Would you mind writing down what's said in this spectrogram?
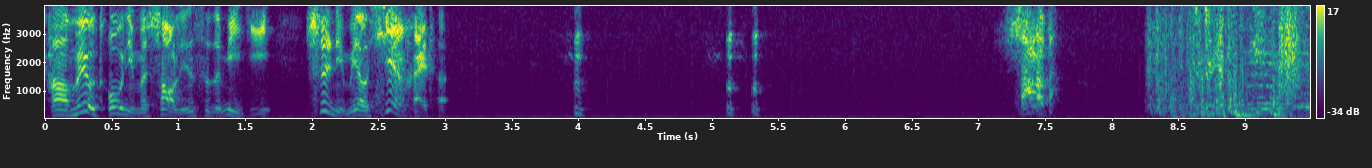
他没有偷你们少林寺的秘籍，是你们要陷害他。哼，哼哼杀了他！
